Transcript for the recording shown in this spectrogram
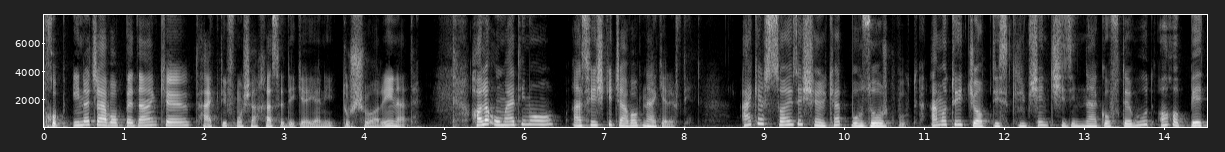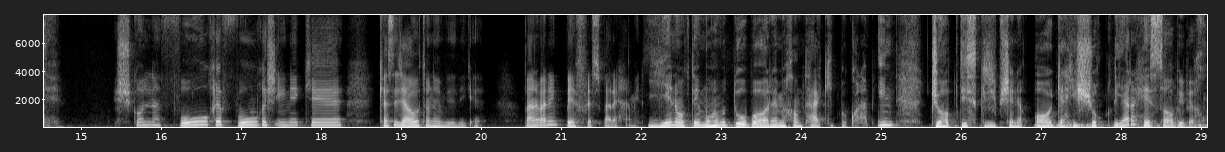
خب اینا جواب بدن که تکلیف مشخصه دیگه یعنی دشواری نداره. حالا اومدیم و از هیچکی جواب نگرفتین. اگر سایز شرکت بزرگ بود اما توی job description چیزی نگفته بود آقا بده. اشکال نداره فوق فوقش اینه که کسی جوابتو نمیده دیگه. بنابراین بفرست برای همین. یه نکته مهم رو دوباره می‌خوام تاکید بکنم. این job description آگهی شغلیه رو حسابی بخون.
